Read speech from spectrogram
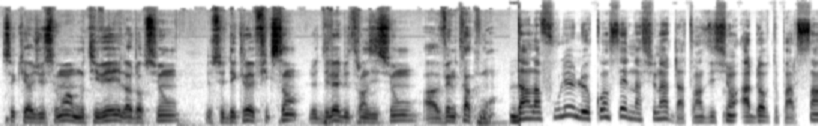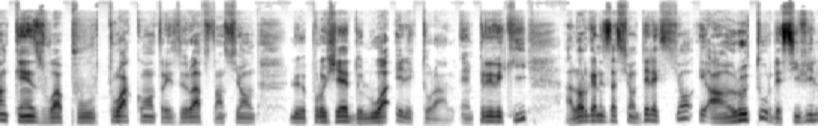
ce qui a justement motivé l'adoption de ce décret fixant le délai de transition à 24 mois. Dans la foulée, le Conseil national de la transition adopte par 115 voix pour, 3 contre et 0 abstention le projet de loi électorale, un prérequis à l'organisation d'élections et à un retour des civils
